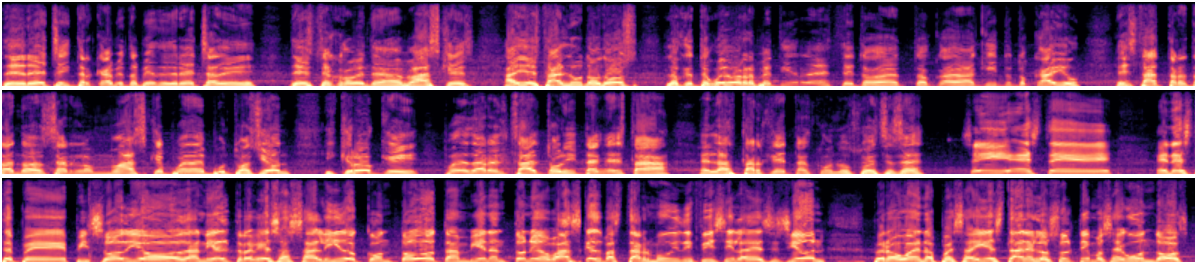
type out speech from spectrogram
de derecha, intercambio también de derecha de, de este joven de Vázquez. Ahí está el 1-2, lo que te vuelvo a repetir, este, to- aquí tu tocayo está tratando de hacer lo más que pueda de puntuación y creo que puede dar el salto ahorita en esta en las tarjetas con los jueces, ¿eh? Sí, este, en este episodio Daniel Travieso ha salido con todo. También Antonio Vázquez va a estar muy difícil la decisión. Pero bueno, pues ahí están en los últimos segundos.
